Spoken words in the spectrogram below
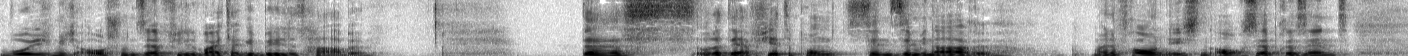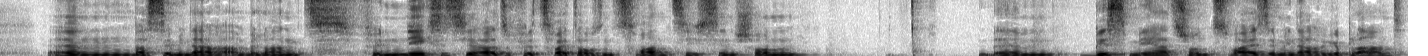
wo ich mich auch schon sehr viel weitergebildet habe. Das oder der vierte Punkt sind Seminare. Meine Frau und ich sind auch sehr präsent, ähm, was Seminare anbelangt. Für nächstes Jahr, also für 2020, sind schon ähm, bis März schon zwei Seminare geplant.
